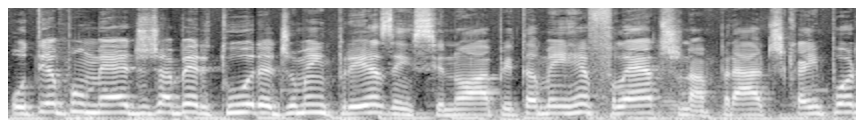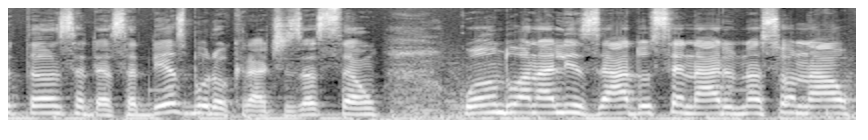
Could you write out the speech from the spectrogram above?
O tempo médio de abertura de uma empresa em Sinop também reflete na prática a importância dessa desburocratização quando analisado o cenário nacional.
